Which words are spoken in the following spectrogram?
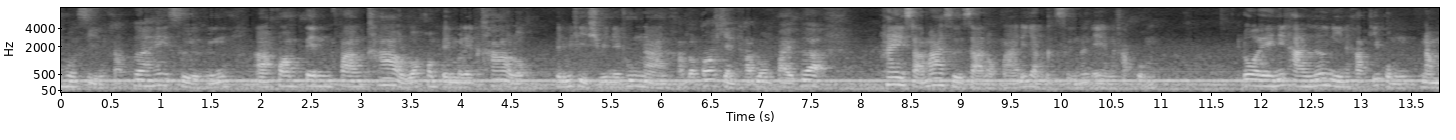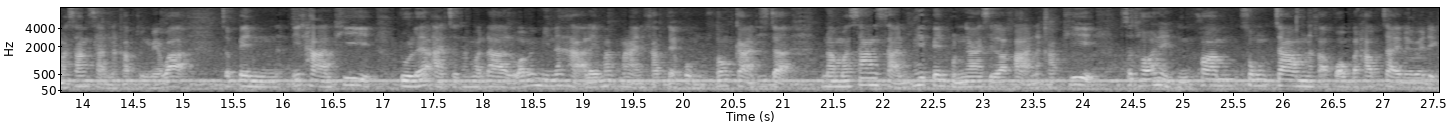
โทนสีนะครับเพื่อให้สื่อถึงความเป็นฟางข้าวหรือว่าความเป็นเมล็ดข้าวหรือเป็นวิถีชีวิตในทุ่งนานครับแล้วก็เขียนทับลงไปเพื่อให้สามารถสื่อสารออกมาได้อย่างลึกซึ้งนั่นเองนะครับผมโดยนิทานเรื่องนี้นะครับที่ผมนำมาสร้างสรรค์นะครับ ถึงแม้ว่า จะเป็นนิทานที่ดูแล้วอาจจะธรรมดา หรือว่าไม่มีเนื้อหาอะไรมากมายนะครับ แต่ผมต้องการที่จะนำมาสร้างสรรค์ให้เป็นผลงานศิลปะนะครับ ที่สะท้อนเห็นถึงความทรงจำนะครับความประทับใจในวัยเด็ก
